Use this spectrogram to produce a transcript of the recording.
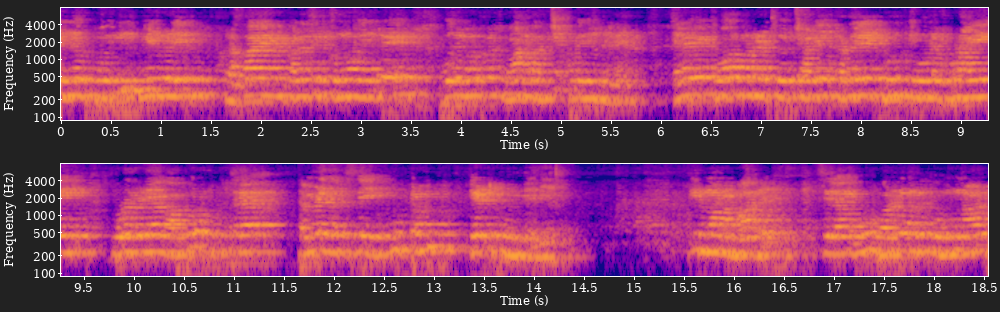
எண்ணூர் பகுதியில் மீன்களில் ரசாயனம் கலந்திருக்குமோ என்று பொதுமக்கள் வாங்க அச்சப்படுகின்றனர். எனவே கோரமண்டல தொழிற்சாலை கடலில் பூர்த்தி உள்ள குழாயை உடனடியாக அப்புறப்படுத்த தமிழக அரசை கூட்டம் கேட்டுக்கொண்டது. தீர்மானம் ஆறு சில வருடங்களுக்கு முன்னால்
